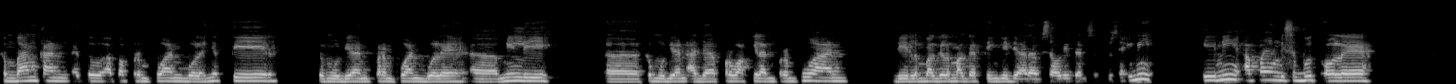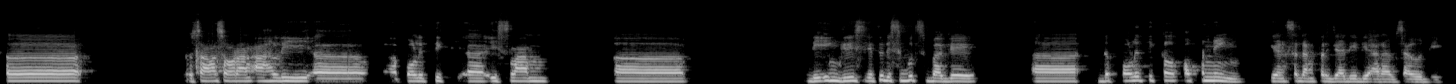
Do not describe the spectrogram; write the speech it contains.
kembangkan itu apa perempuan boleh nyetir kemudian perempuan boleh uh, milih uh, kemudian ada perwakilan perempuan di lembaga-lembaga tinggi di Arab Saudi dan seterusnya. Ini ini apa yang disebut oleh uh, salah seorang ahli uh, politik uh, Islam uh, di Inggris itu disebut sebagai uh, the political opening yang sedang terjadi di Arab Saudi.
